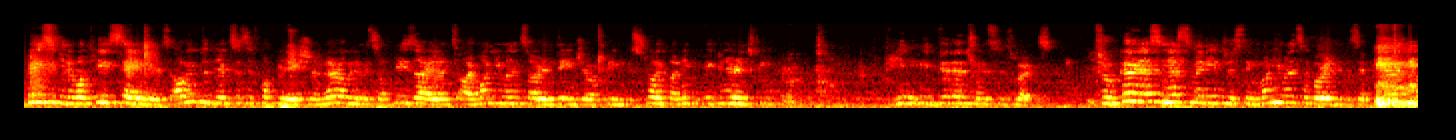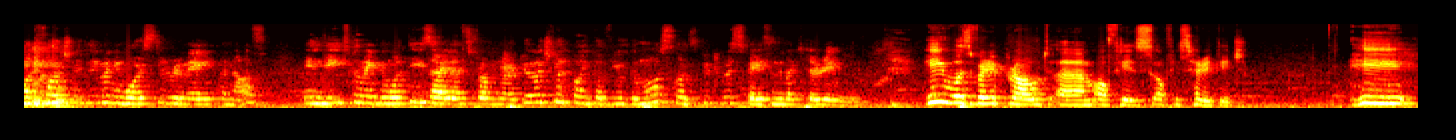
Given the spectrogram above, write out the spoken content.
basically what he's saying is, owing to the excessive population and narrow limits of these islands, our monuments are in danger of being destroyed by ignorant people. He, he didn't mince his words. Through carelessness, many interesting monuments have already disappeared, but fortunately many more still remain enough Indeed, to make the Maltese Islands from an archaeological point of view the most conspicuous space in the Mediterranean. He was very proud um, of, his, of his heritage. He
